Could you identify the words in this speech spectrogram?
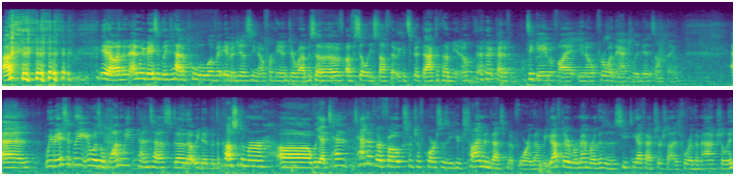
Uh, you know, and, and we basically just had a pool of images, you know, from the interwebs of, of silly stuff that we could spit back at them, you know, kind of to gamify it, you know, for when they actually did something. And we basically, it was a one week pen test uh, that we did with the customer. Uh, we had 10, 10, of their folks, which of course is a huge time investment for them. But you have to remember this is a CTF exercise for them actually.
